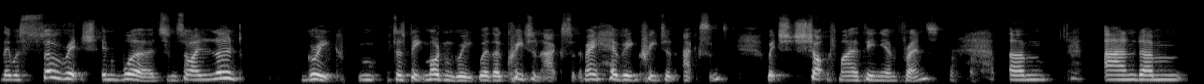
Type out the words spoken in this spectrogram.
they were so rich in words. And so I learned Greek to speak modern Greek with a Cretan accent, a very heavy Cretan accent, which shocked my Athenian friends. Um, and um,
